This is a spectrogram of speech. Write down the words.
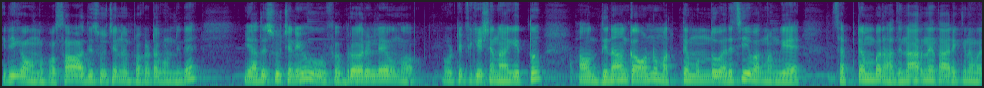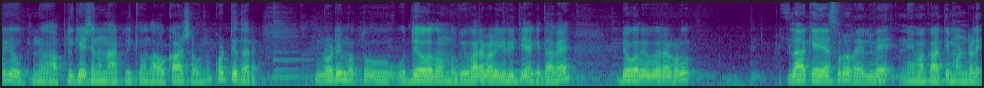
ಇದೀಗ ಒಂದು ಹೊಸ ಅಧಿಸೂಚನೆ ಪ್ರಕಟಗೊಂಡಿದೆ. ಈ ಅಧಿಸೂಚನೆಯು ಫೆಬ್ರವರಿಲೇ ಒಂದು ನೋಟಿಫಿಕೇಷನ್ ಆಗಿತ್ತು. ಆ ಒಂದು ದಿನಾಂಕವನ್ನು ಮತ್ತೆ ಮುಂದುವರಿಸಿ ಇವಾಗ ನಮಗೆ ಸೆಪ್ಟೆಂಬರ್ ಹದಿನಾರನೇ ತಾರೀಕಿನವರೆಗೆ ಅಪ್ಲಿಕೇಶನನ್ನು ಹಾಕಲಿಕ್ಕೆ ಒಂದು ಅವಕಾಶವನ್ನು ಕೊಟ್ಟಿದ್ದಾರೆ. ನೋಡಿ, ಮತ್ತು ಉದ್ಯೋಗದ ಒಂದು ವಿವರಗಳು ಈ ರೀತಿಯಾಗಿದ್ದಾವೆ. ಉದ್ಯೋಗದ ವಿವರಗಳು, ಇಲಾಖೆಯ ಹೆಸರು, ರೈಲ್ವೆ ನೇಮಕಾತಿ ಮಂಡಳಿ,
